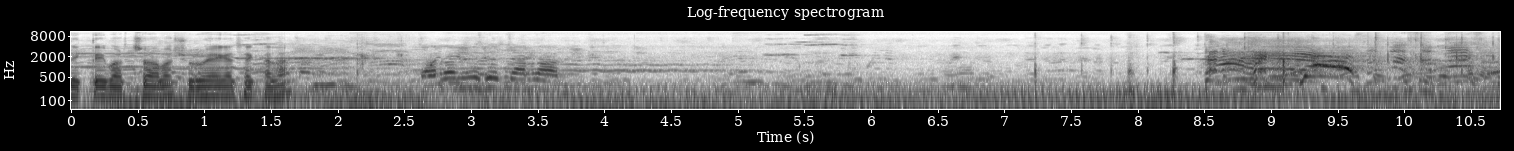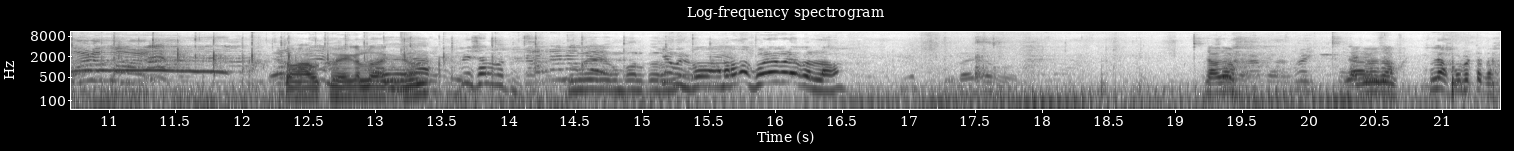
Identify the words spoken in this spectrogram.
দেখতেই পাচ্ছ আবার শুরু হয়ে গেছে খেলা। তো আউট হয়ে গেল একজন। তুমি এরকম বল করো। আমরা তো ঘুরে ঘুরে করলাম। না খবরটা দাও।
